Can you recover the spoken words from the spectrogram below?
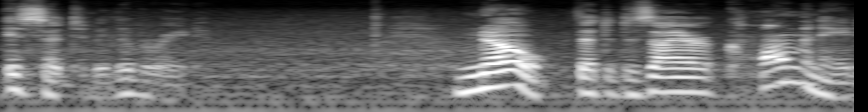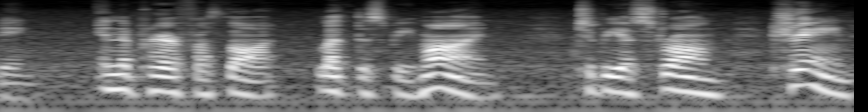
is said to be liberated. Know that the desire culminating in the prayer for thought, let this be mine, to be a strong chain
